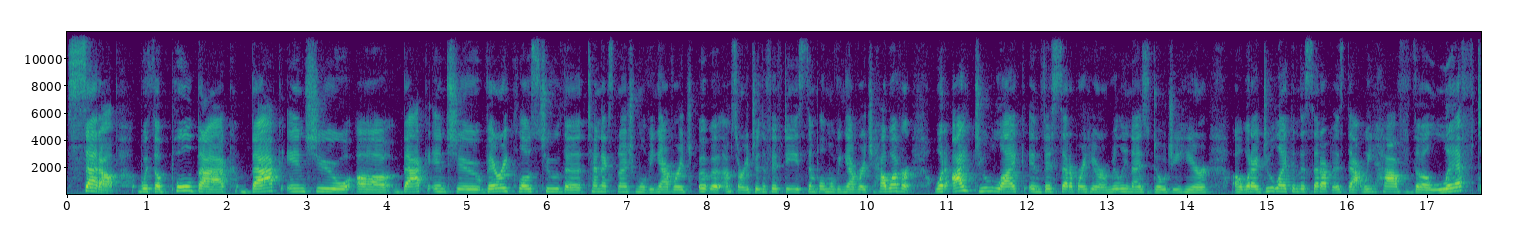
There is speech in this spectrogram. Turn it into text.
setup with a pullback back into uh, back into very close to the 10 exponential moving average. Uh, uh, I'm sorry, to the 50 simple moving average. However, what I do like in this setup right here, a really nice doji here. Uh, what I do like in this setup is that we have the lift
